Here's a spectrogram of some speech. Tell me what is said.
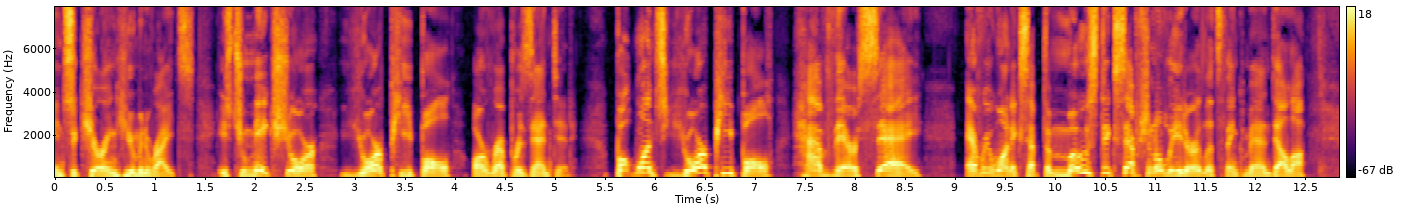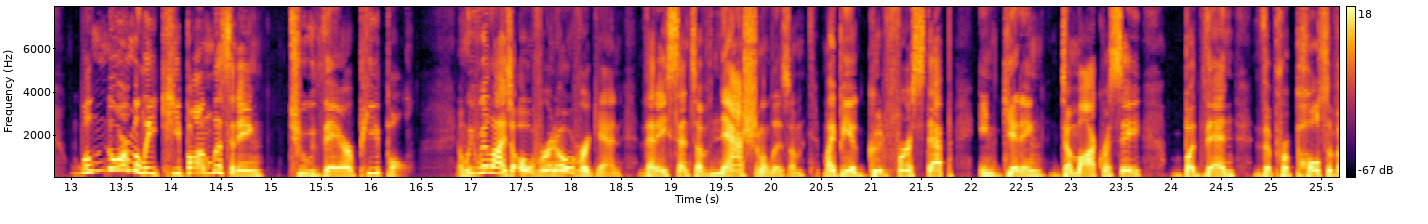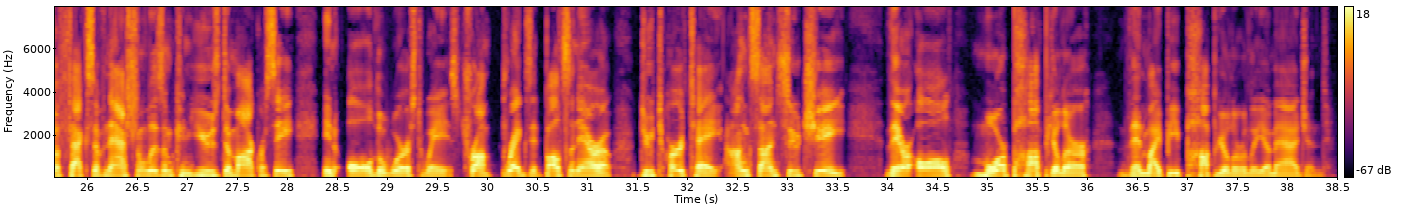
in securing human rights is to make sure your people are represented. But once your people have their say, everyone except the most exceptional leader, let's think Mandela, will normally keep on listening to their people. And we realize over and over again that a sense of nationalism might be a good first step in getting democracy, but then the propulsive effects of nationalism can use democracy in all the worst ways. Trump, Brexit, Bolsonaro, Duterte, Aung San Suu Kyi, they're all more popular than might be popularly imagined.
